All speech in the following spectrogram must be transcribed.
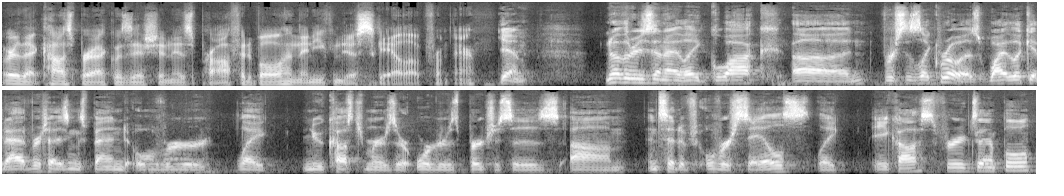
or that cost per acquisition is profitable, and then you can just scale up from there. Yeah. Another reason I like Guac uh, versus like ROAS. Why look at advertising spend over like new customers or orders purchases um, instead of over sales, like ACOS, for example?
